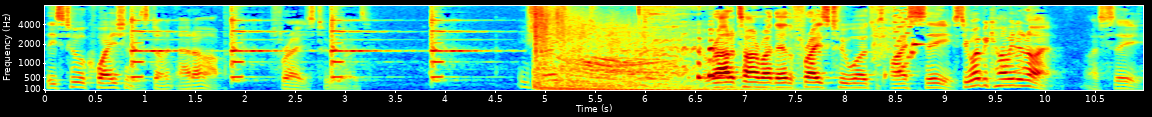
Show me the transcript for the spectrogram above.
These two equations don't add up. Phrase, two words. You sure? it's- We're out of time right there. The phrase, two words, was I see. So you won't be coming tonight. I see.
